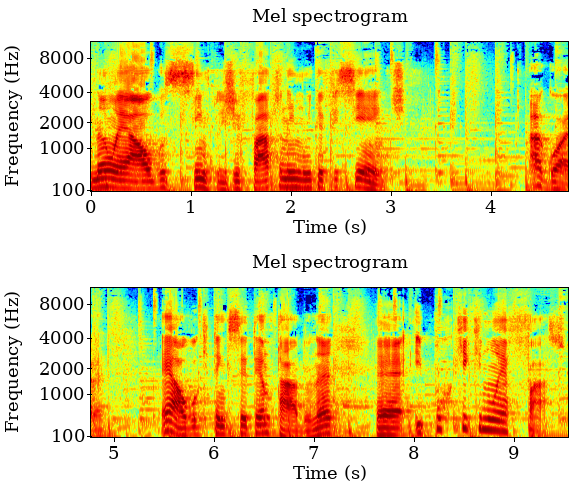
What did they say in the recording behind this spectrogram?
não é algo simples de fato, nem muito eficiente. Agora, é algo que tem que ser tentado, né? É, e por que, que não é fácil?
